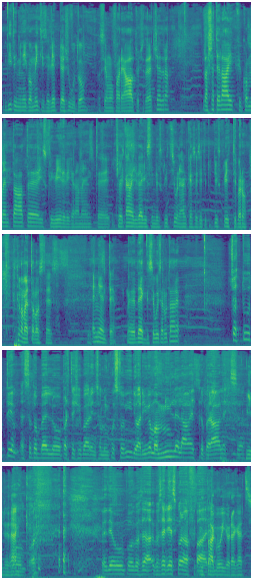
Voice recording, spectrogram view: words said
ditemi nei commenti se vi è piaciuto, possiamo fare altro, eccetera, eccetera. Lasciate like, commentate, iscrivetevi chiaramente. C'è il canale di Degis in descrizione, anche se siete tutti iscritti, però lo metto lo stesso. E niente, eh, Deg, se vuoi salutare. Ciao a tutti, è stato bello partecipare insomma in questo video, arriviamo a mille like per Alex. Mille Vediamo like. un. Vediamo un po' cosa, cosa riescono a Vi fare. pago io, ragazzi.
